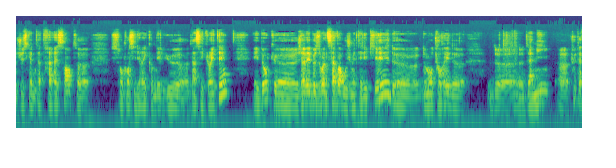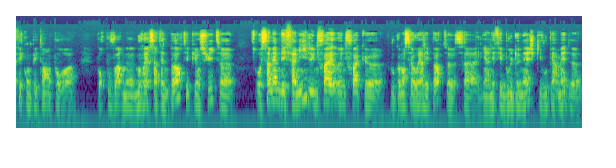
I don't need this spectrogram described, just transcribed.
jusqu'à une date très récente, sont considérés comme des lieux d'insécurité. Et donc, euh, j'avais besoin de savoir où je mettais les pieds, de, m'entourer de d'amis euh, tout à fait compétents pour euh, pour pouvoir m'ouvrir certaines portes. Et puis ensuite, au sein même des familles, une fois une fois que vous commencez à ouvrir les portes, ça, il y a un effet boule de neige qui vous permet de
